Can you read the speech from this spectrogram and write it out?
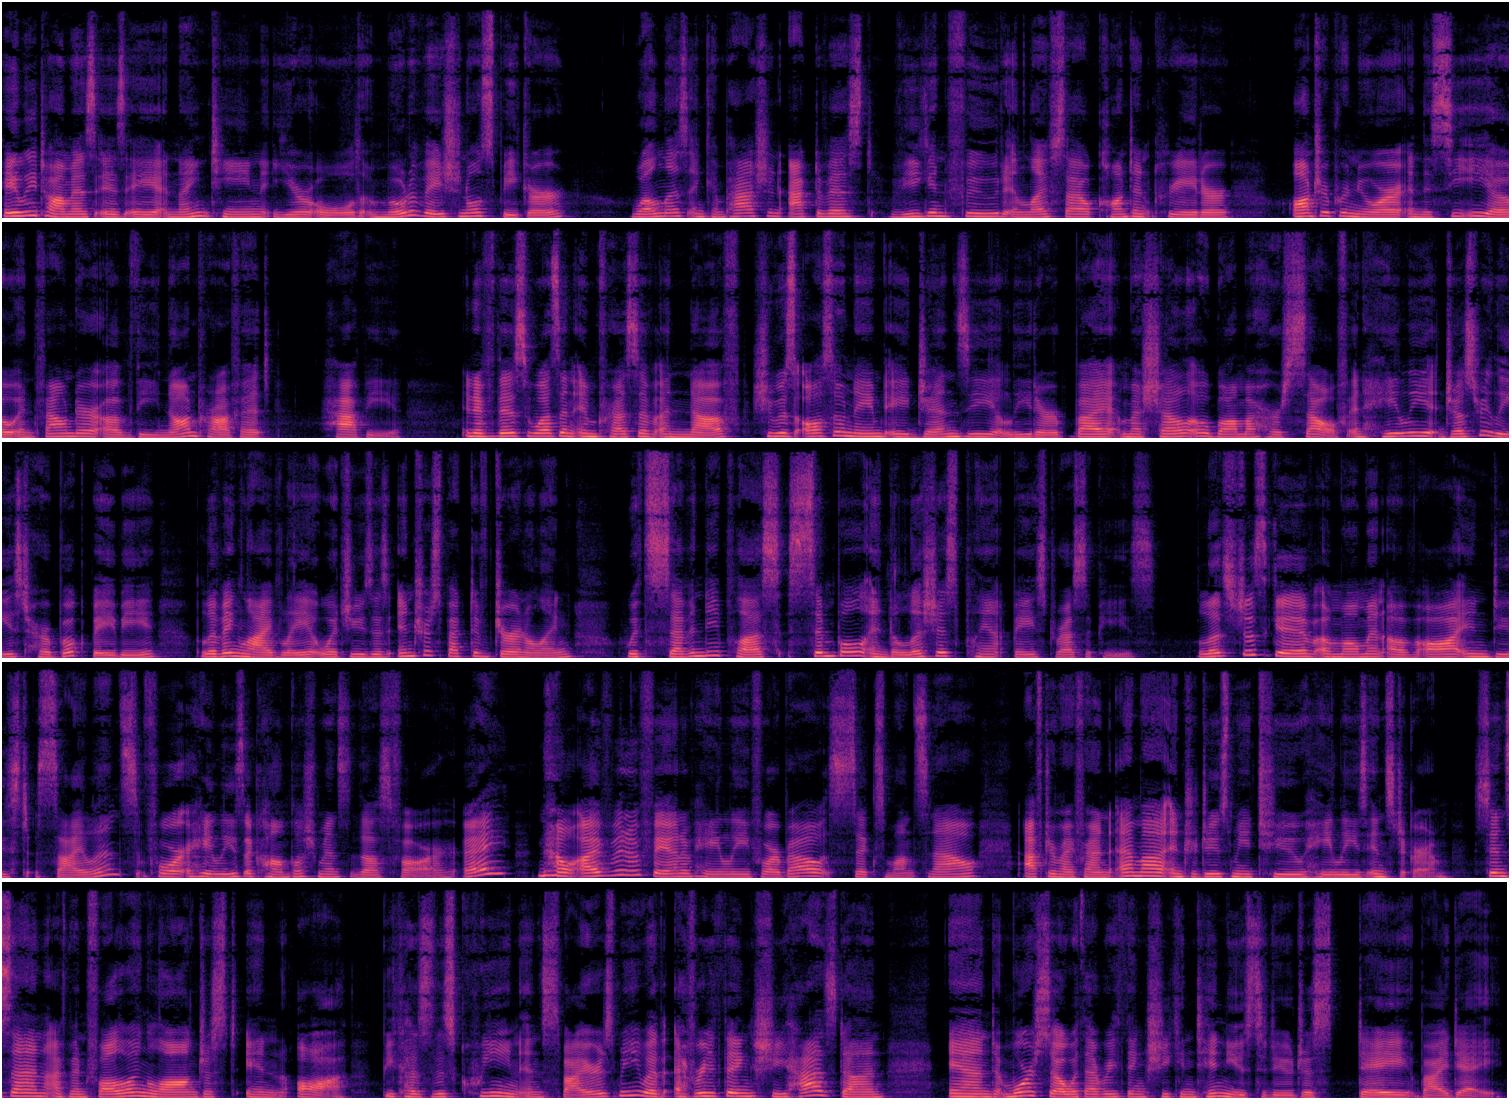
Haile Thomas is a 19 year old motivational speaker, wellness and compassion activist, vegan food and lifestyle content creator, entrepreneur, and the CEO and founder of the nonprofit Happy. And if this wasn't impressive enough, she was also named a Gen Z leader by Michelle Obama herself. And Haile just released her book, Baby, Living Lively, which uses introspective journaling with 70 plus simple and delicious plant based recipes. Let's just give a moment of awe induced silence for Haile's accomplishments thus far, eh? Now, I've been a fan of Haile for about six months now, after my friend Emma introduced me to Haile's Instagram. Since then, I've been following along just in awe because this queen inspires me with everything she has done, and more so with everything she continues to do just day by day.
